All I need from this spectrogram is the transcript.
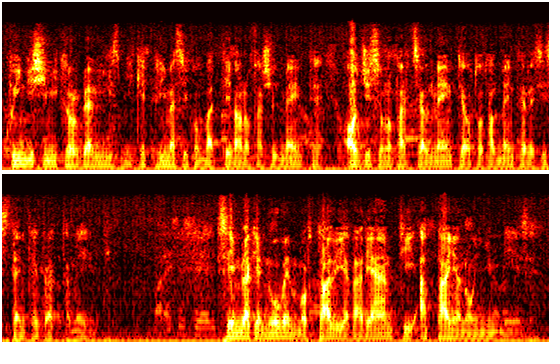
15 microrganismi che prima si combattevano facilmente, oggi sono parzialmente o totalmente resistenti ai trattamenti. Sembra che nuove e mortali varianti appaiano ogni mese.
